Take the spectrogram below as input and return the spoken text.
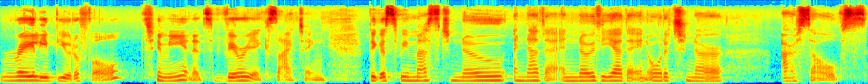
really beautiful to me, and it's very exciting because we must know another and know the other in order to know ourselves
